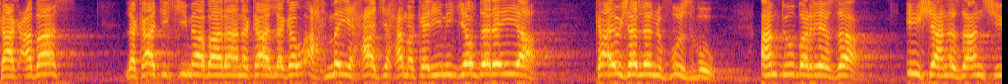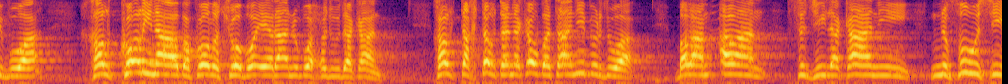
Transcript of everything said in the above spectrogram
کاک عەباس لە کاتی کیمیا بارانەکە لەگەڵ ئەحمەی حاجی حەمە کەریمی گێڵ دەرەییە کایوش هەر لە نفوز بوو ئەم دوو بەڕێزە ئیشیان نەزان چی بووە خەڵک کۆڵی ناوە بە کۆڵە چۆ بۆ ئێران و بۆ حدودەکان خەڵک تەختە و تەنەکە و بەتانی بردووە، بەڵام ئەوان سجیلەکانی نفوسی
